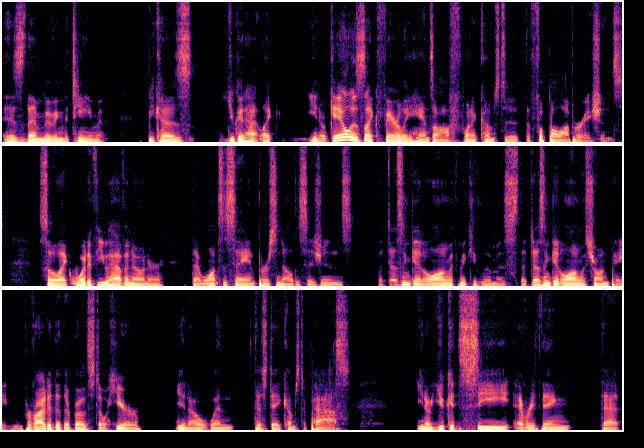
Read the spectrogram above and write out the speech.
as them moving the team because you could have like you know Gayle is like fairly hands off when it comes to the football operations. So like, what if you have an owner that wants to say in personnel decisions that doesn't get along with Mickey Loomis, that doesn't get along with Sean Payton, provided that they're both still here, you know, when this day comes to pass, you know, you could see everything that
